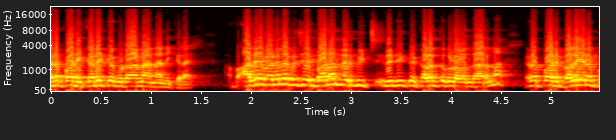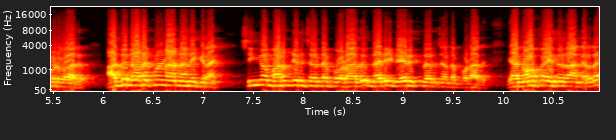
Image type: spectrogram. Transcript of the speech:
எடப்பாடி கிடைக்க கூடாதுன்னு நான் நினைக்கிறேன். அதே வேளையில விஜய் பலம் நிரூபிச்சு நிரூபிக்க களத்துக்குள்ள வந்தாருன்னா எடப்பாடி பலகீனப்படுவாரு. அது நடக்கும்னு நான் நினைக்கிறேன். சிங்கம் மறைஞ்சிரு சண்டை போடாது. நரி நேருக்கு நேரு சண்டை போடாது. என் நோக்கம் இதுதாங்கிறத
